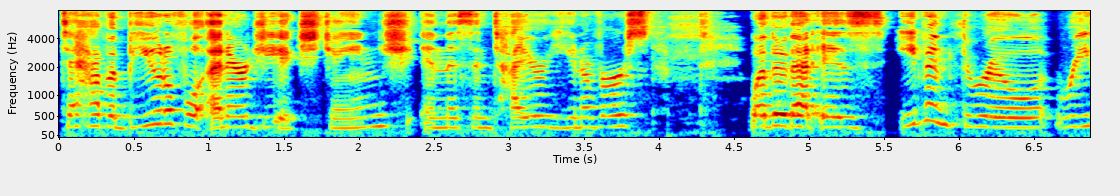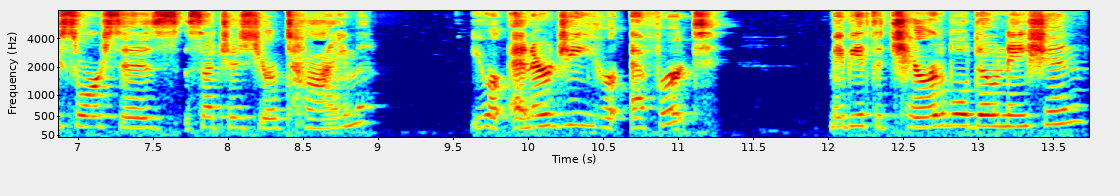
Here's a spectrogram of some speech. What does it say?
to have a beautiful energy exchange in this entire universe whether that is even through resources such as your time, your energy, your effort. Maybe it's a charitable donation,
